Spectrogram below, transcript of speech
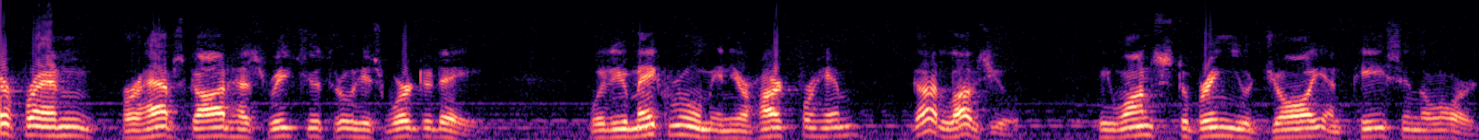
Dear friend, perhaps God has reached you through His Word today. Will you make room in your heart for Him? God loves you. He wants to bring you joy and peace in the Lord.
